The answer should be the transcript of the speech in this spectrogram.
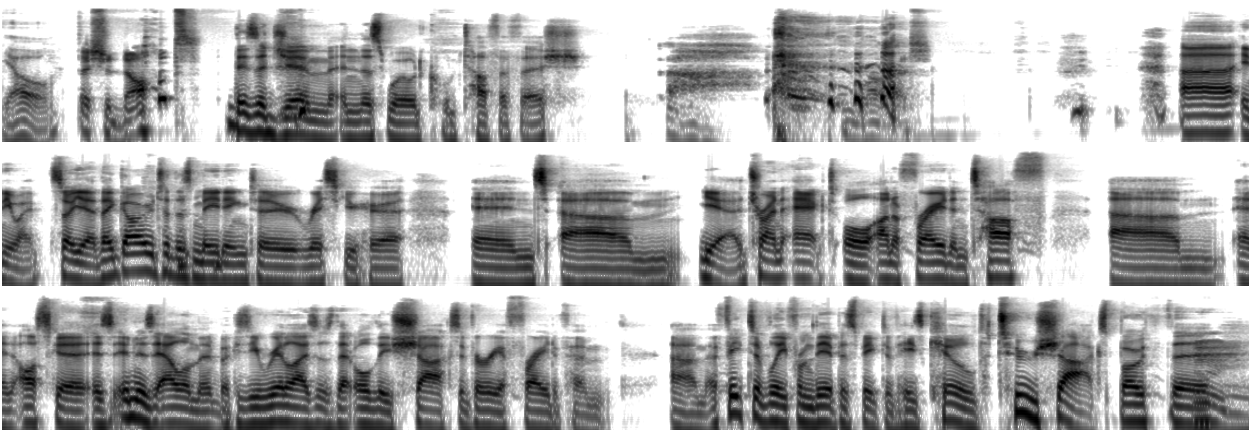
Yo. They should not. There's a gym in this world called Tougher Fish. Ah. Uh, anyway, so yeah, they go to this meeting to rescue her, and um, yeah, trying to act all unafraid and tough. Um, and Oscar is in his element because he realizes that all these sharks are very afraid of him. um, effectively, from their perspective, he's killed two sharks, both the Hmm.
